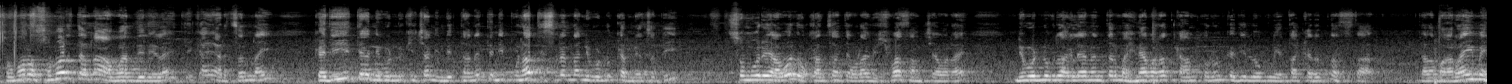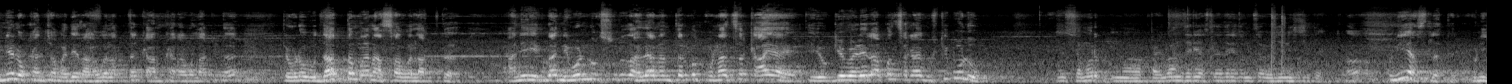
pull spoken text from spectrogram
समोरासमोर त्यांना आव्हान दिलेलं आहे. ते काही अडचण नाही. कधीही त्या निवडणुकीच्या निमित्तानं त्यांनी पुन्हा तिसऱ्यांदा निवडणूक करण्यासाठी समोर यावं. लोकांचा तेवढा विश्वास आमच्यावर आहे. निवडणूक लागल्यानंतर महिन्याभरात काम करून कधी लोक नेता करत नसतात. त्याला बाराही महिने लोकांच्या मध्ये राहावं लागतं काम करावं लागतं. तेवढं उदात्त मन असावं लागतं. आणि एकदा निवडणूक सुरू झाल्यानंतर मग कुणाचं काय आहे? ते योग्य वेळेला आपण सगळ्या गोष्टी बोलू. समोर पैलवान जरी असलं तरी तुमचा विजय निश्चित आहे. कुणी असलं तरी कुणी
